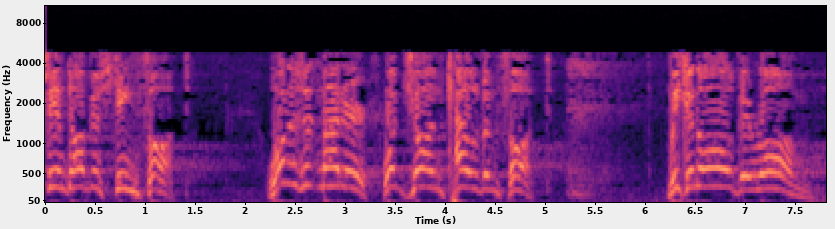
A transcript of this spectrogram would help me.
St. Augustine thought? What does it matter what John Calvin thought? We can all be wrong.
